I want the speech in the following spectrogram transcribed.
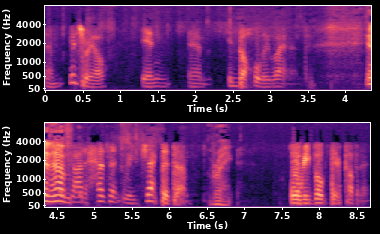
um, Israel in um, in the Holy Land. And have God hasn't rejected them, right, or revoked their covenant.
